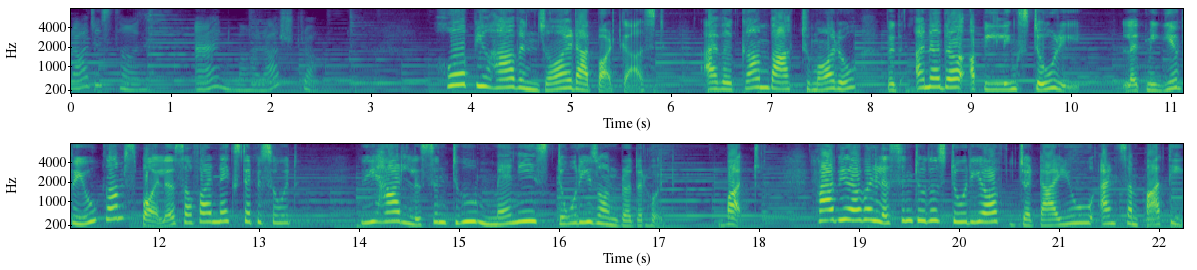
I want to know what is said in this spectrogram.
Rajasthan, and Maharashtra. Hope you have enjoyed our podcast. I will come back tomorrow with another appealing story. Let me give you some spoilers of our next episode. We had listened to many stories on brotherhood, but have you ever listened to the story of Jatayu and Sampati?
